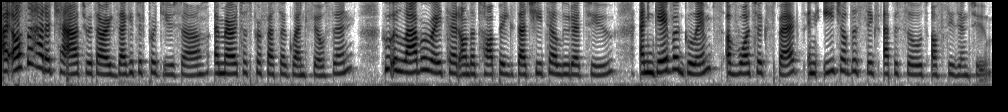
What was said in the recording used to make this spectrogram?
I also had a chat with our executive producer, Emeritus Professor Glenn Filson, who elaborated on the topics that Cheetah alluded to and gave a glimpse of what to expect in each of the six episodes of season two.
